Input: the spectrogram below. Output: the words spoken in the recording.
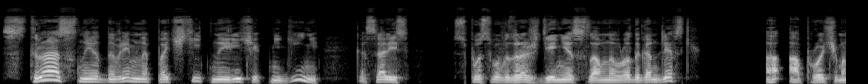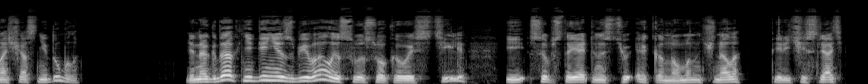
Страстные и одновременно почтительные речи княгини касались способа возрождения славного рода Гондлевских, а о прочем она сейчас не думала. Иногда княгиня сбивалась с высокого стиля и с обстоятельностью эконома начинала перечислять,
